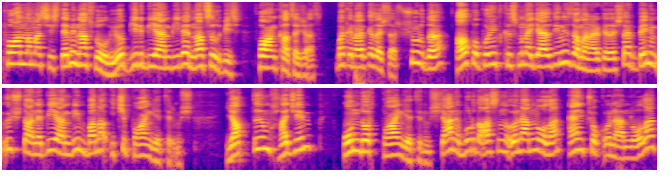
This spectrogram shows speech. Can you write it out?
puanlama sistemi nasıl oluyor? Bir BNB ile nasıl biz puan kasacağız? Bakın arkadaşlar şurada Alpha Point kısmına geldiğiniz zaman arkadaşlar benim 3 tane BNB'm bana 2 puan getirmiş. Yaptığım hacim 14 puan getirmiş. Yani burada aslında önemli olan en çok önemli olan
